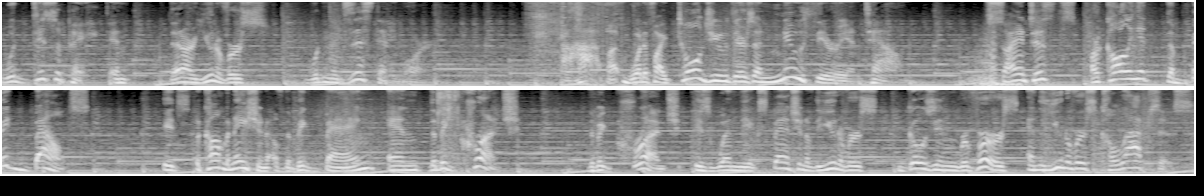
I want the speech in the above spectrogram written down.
would dissipate, and then our universe wouldn't exist anymore. Aha, but what if I told you there's a new theory in town? Scientists are calling it the Big Bounce. It's a combination of the Big Bang and the Big Crunch. The Big Crunch is when the expansion of the universe goes in reverse and the universe collapses.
